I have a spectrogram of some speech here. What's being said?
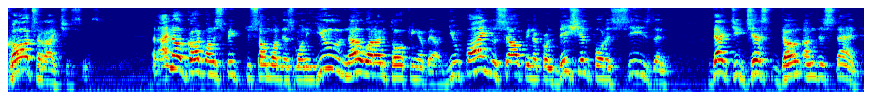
God's righteousness. And I know God wants to speak to someone this morning. You know what I'm talking about. You find yourself in a condition for a season that you just don't understand.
